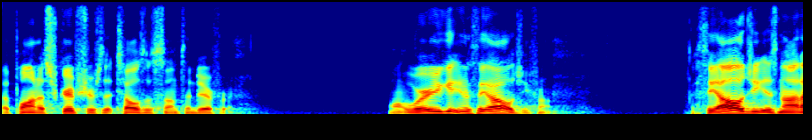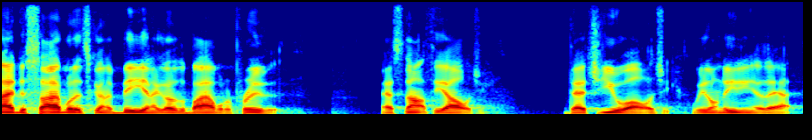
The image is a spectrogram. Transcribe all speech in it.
upon a scriptures that tells us something different. Well, where are you getting your theology from? Theology is not I decide what it's going to be and I go to the Bible to prove it. That's not theology. That's euology. We don't need any of that.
